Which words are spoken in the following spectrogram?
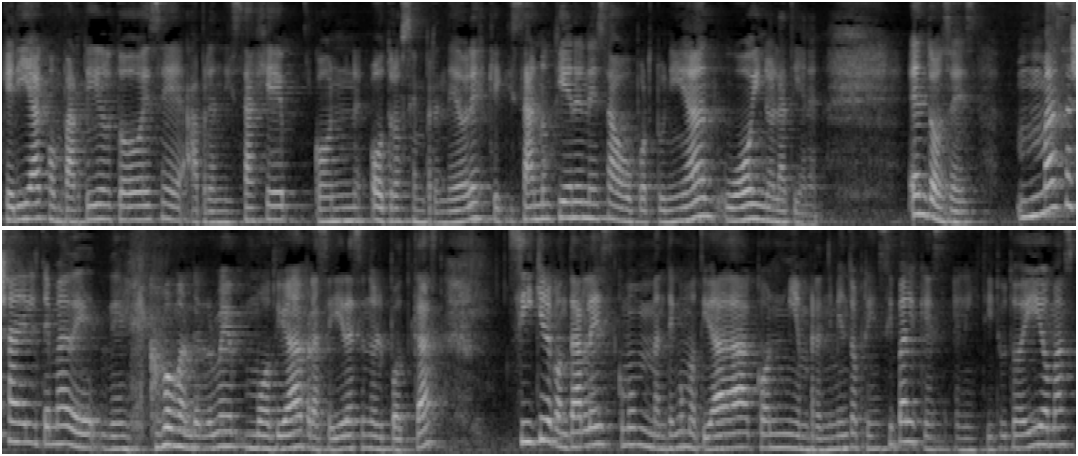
quería compartir todo ese aprendizaje con otros emprendedores que quizá no tienen esa oportunidad o hoy no la tienen. Entonces, más allá del tema de, de cómo mantenerme motivada para seguir haciendo el podcast, Sí quiero contarles cómo me mantengo motivada con mi emprendimiento principal, que es el Instituto de Idiomas.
